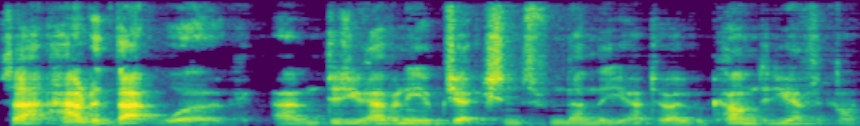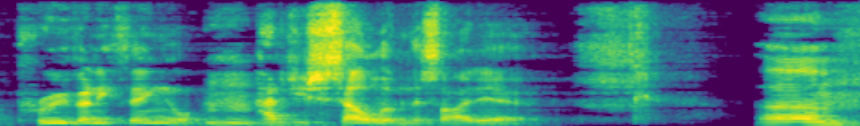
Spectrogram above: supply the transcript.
So how did that work? And did you have any objections from them that you had to overcome? Did you have to kind of prove anything, or mm-hmm. how did you sell them this idea? Um,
